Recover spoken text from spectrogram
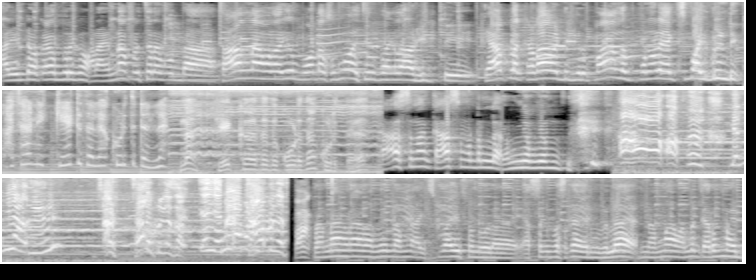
அப்படின்ட்டு உட்காந்துருக்கும் ஆனா என்ன பிரச்சனை பண்ணா? சால்னா வரைக்கும் போட்டா சும்மா வச்சிருப்பாங்களா? அப்படின்ட்டு. கேப்ல கடா இருப்பான் அந்த பொண்ணோட எக்ஸ் பாய் ஃப்ரெண்டு அதான் நீ கேட்டதெல்லாம் கொடுத்துட்டேன்ல. நான் கேட்காதது கூட தான் கொடுத்தேன் காசுனா காசு மட்டும் இல்ல எம் எம் எம். என்ன அது? என்ன வந்து நம்ம எக்ஸ் பாய் ஃப்ரெண்டோட எசக பசக்கா இருந்ததுல இந்த அம்மா வந்து கர்ப்பம்.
